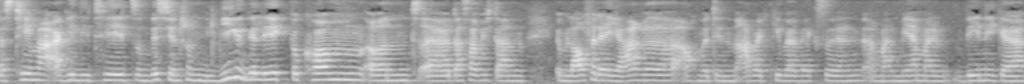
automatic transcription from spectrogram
das Thema Agilität so ein bisschen schon in die Wiege gelegt bekommen. Und äh, das habe ich dann im Laufe der Jahre auch mit den Arbeitgeberwechseln äh, mal mehr, mal weniger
